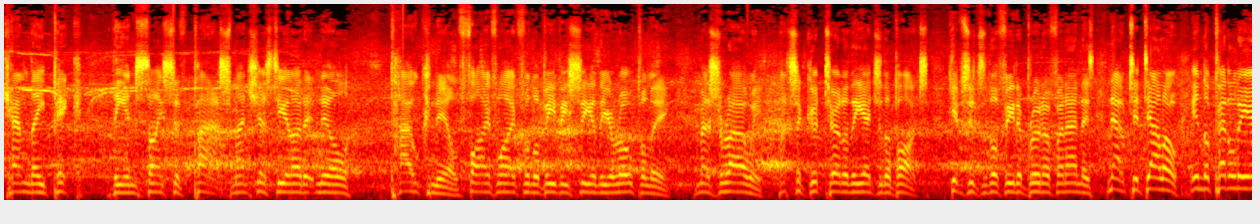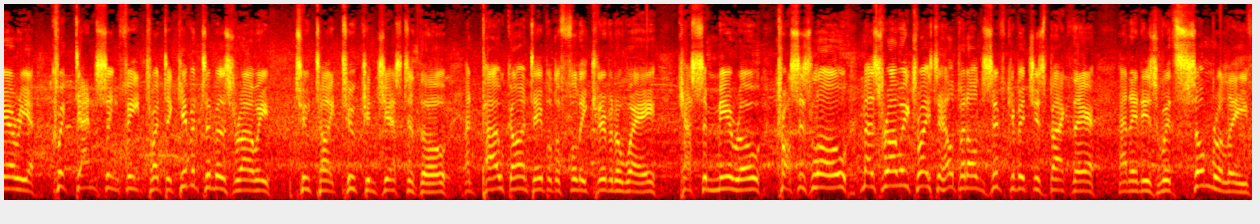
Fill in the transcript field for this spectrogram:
can they pick the incisive pass? Manchester United nil, PAOK nil. Five live for the BBC in the Europa League. Mazraoui, that's a good turn of the edge of the box. Gives it to the feet of Bruno Fernandes. Now to Dalot in the penalty area. Quick dancing feet. Tried to give it to Mazraoui. Too tight, too congested though. And PAOK aren't able to fully clear it away. Casemiro crosses low. Mazraoui tries to help it on. Zivkovic is back there. And it is with some relief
